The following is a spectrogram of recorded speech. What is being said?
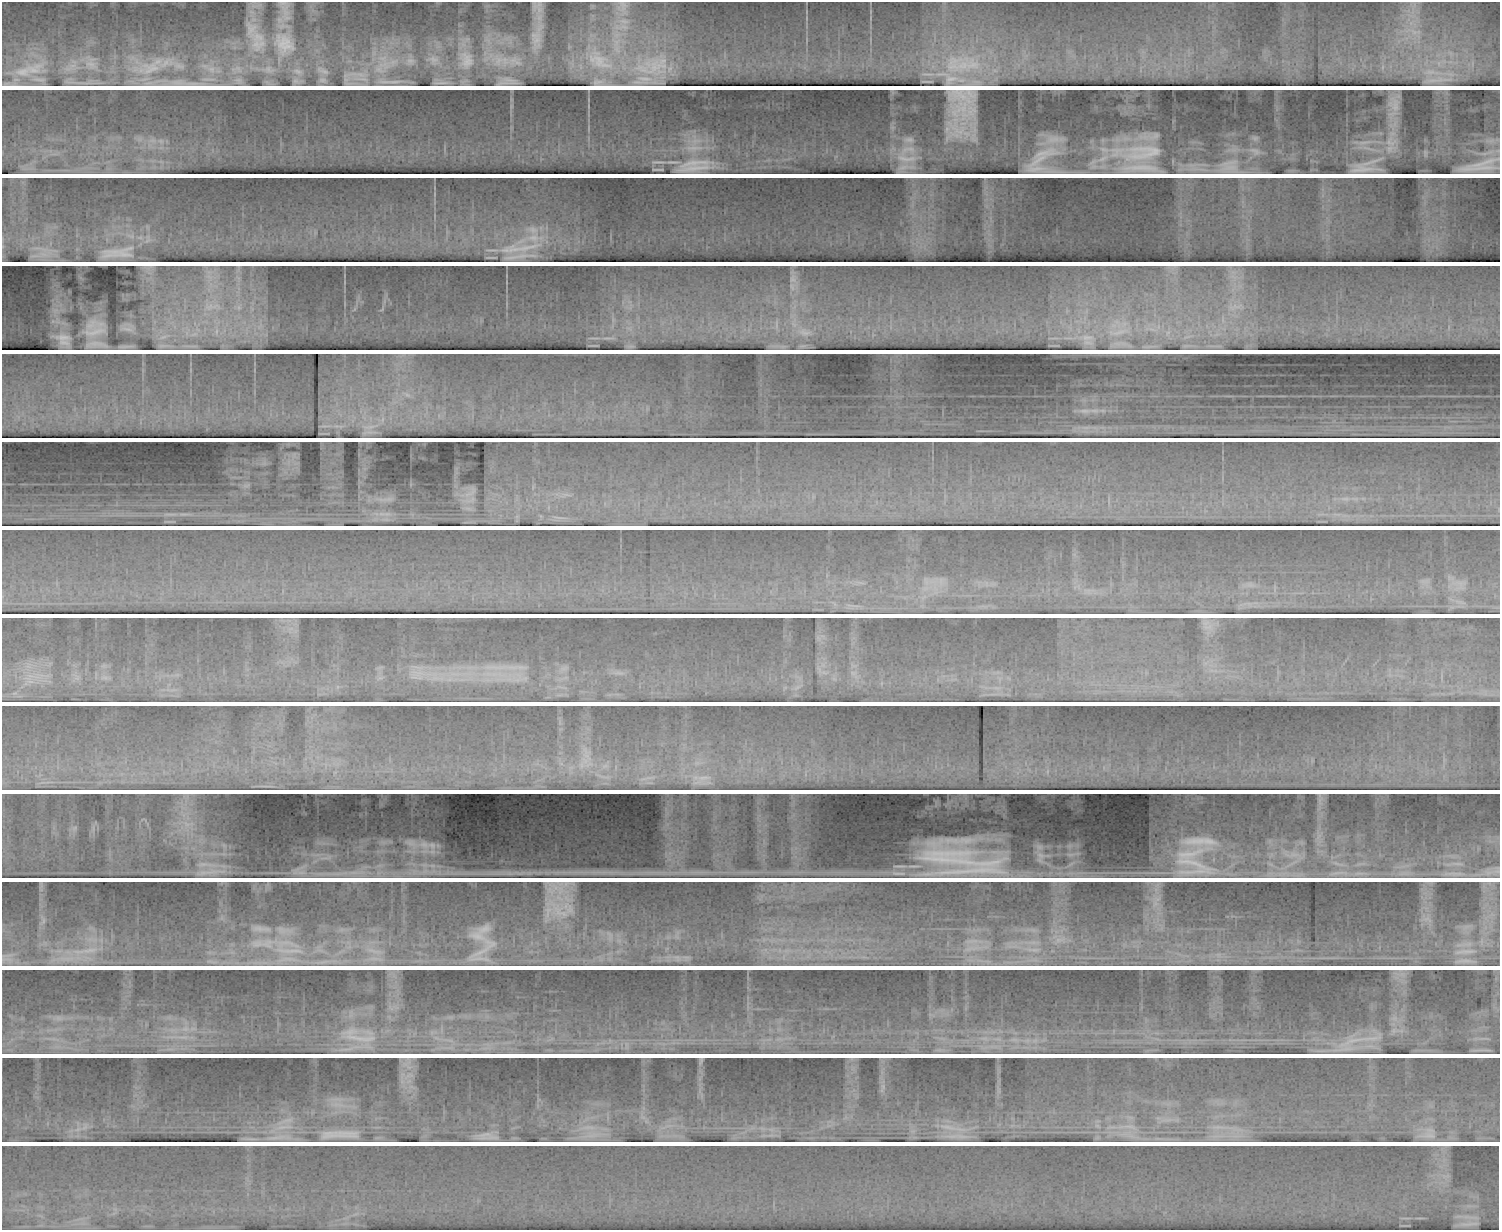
My preliminary analysis of the body indicates is there very well. So, what do you want to know? Well, I kind of sprained my ankle running through the bush before I found the body. Right. How can I be of further assistance? In- injured? How can I be of further assistance? Of course. Ronda di ta kun jedu tong. Tong hai tuam juji jung lumpa. Nita poe tiki ta kunjus tak miki grabel mogo. Kachichu ita mo. Kachiku ita hodonga. Iking kuno muchashak pakant. So, what do you want to know? Yeah, I knew him. Hell, we've known each other for a good long time. Doesn't mean I really have to have liked the slime ball. Maybe I shouldn't be so hard on him. Especially now that he's dead. We actually got along pretty well most of the time. We just had our differences. We were actually business partners. We were involved in some orbit-to-ground transport operations for Aerotech. Can I leave now? I should probably be the one to give the news to his wife. So,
